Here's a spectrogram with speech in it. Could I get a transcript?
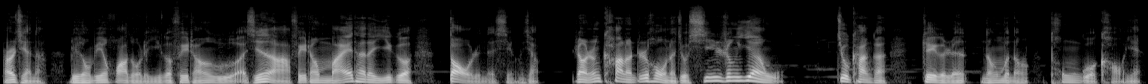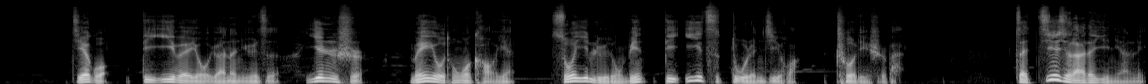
而且呢，吕洞宾化作了一个非常恶心啊、非常埋汰的一个道人的形象，让人看了之后呢，就心生厌恶。就看看这个人能不能通过考验。结果，第一位有缘的女子殷氏没有通过考验，所以吕洞宾第一次渡人计划彻底失败。在接下来的一年里，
